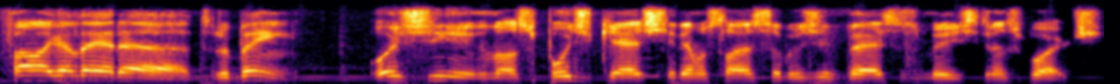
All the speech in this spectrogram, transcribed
Fala galera, tudo bem? Hoje no nosso podcast iremos falar sobre os diversos meios de transporte.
